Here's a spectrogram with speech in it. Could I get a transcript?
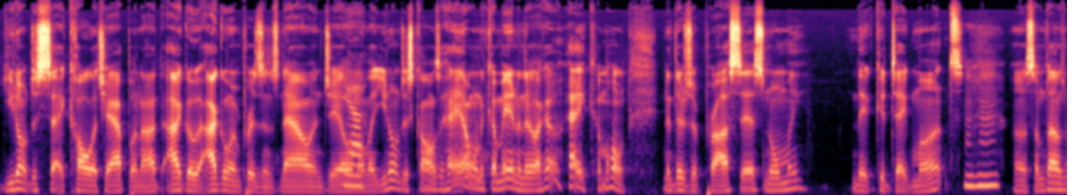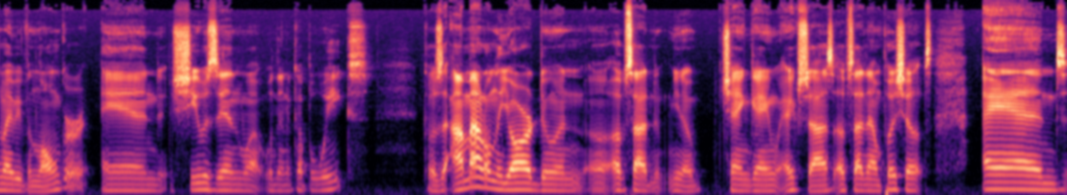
you don't just say call a chaplain. I, I go I go in prisons now in jail yeah. and all that. You don't just call and say hey I want to come in and they're like oh hey come on. Now there's a process normally that could take months, mm-hmm. uh, sometimes maybe even longer. And she was in what within a couple weeks, because I'm out on the yard doing uh, upside, you know, chain gang exercise, upside down push ups, and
